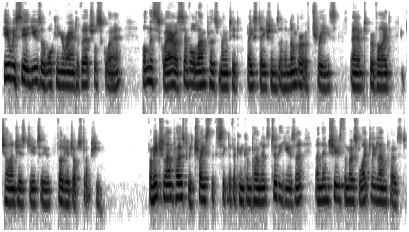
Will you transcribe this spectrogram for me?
Here we see a user walking around a virtual square. On this square are several lamppost mounted base stations and a number of trees um, to provide challenges due to foliage obstruction. From each lamppost, we trace the significant components to the user and then choose the most likely lamppost.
